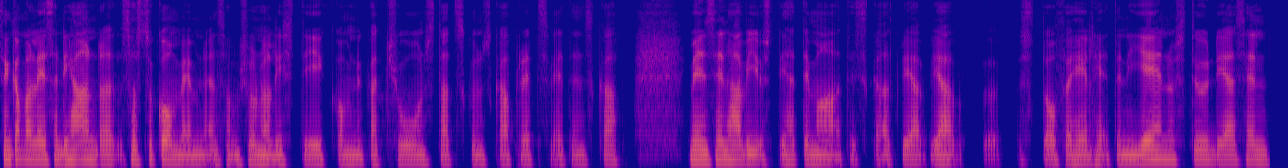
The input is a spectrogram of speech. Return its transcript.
Sen kan man läsa de här andra socionomämnen som journalistik, kommunikation, statskunskap, rättsvetenskap. Men sen har vi just de här tematiska, att vi har, vi har står för helheten i genusstudier. Sen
